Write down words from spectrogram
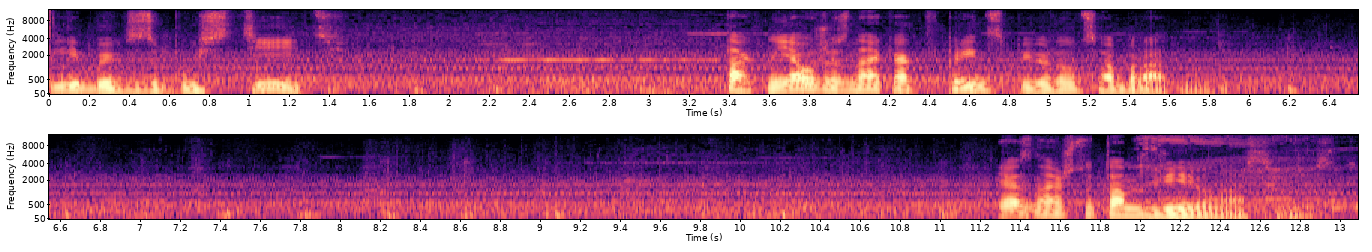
либо их запустить. Так, ну я уже знаю, как, в принципе, вернуться обратно. Я знаю, что там дверь у нас есть.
